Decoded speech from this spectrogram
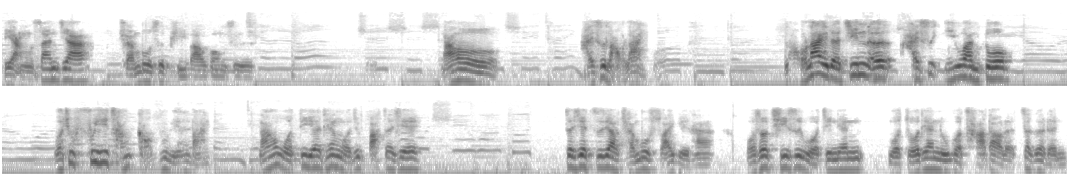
两三家，全部是皮包公司，然后还是老赖，老赖的金额还是一万多，我就非常搞不明白。然后我第二天我就把这些这些资料全部甩给他，我说其实我今天我昨天如果查到了这个人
